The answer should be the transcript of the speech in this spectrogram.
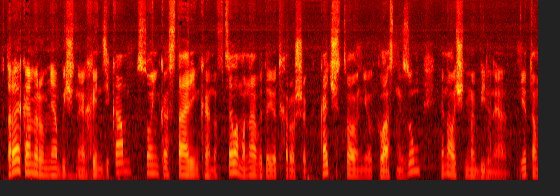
Вторая камера у меня обычная Handycam, Сонька старенькая, но в целом она выдает хорошее качество, у нее классный зум, и она очень мобильная. При этом,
